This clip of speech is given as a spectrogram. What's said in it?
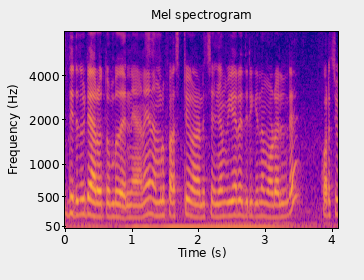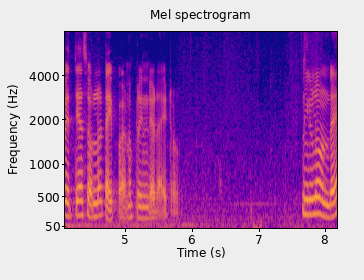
ഇത് ഇരുന്നൂറ്റി അറുപത്തൊമ്പത് തന്നെയാണ്. നമ്മൾ ഫസ്റ്റ് കാണിച്ച ഞാൻ വിയർ ചെയ്തിരിക്കുന്ന മോഡലിന്റെ കുറച്ച് വ്യത്യാസമുള്ള ടൈപ്പാണ് പ്രിന്റഡ് ആയിട്ടുള്ളത്. നീളമുണ്ടേ.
